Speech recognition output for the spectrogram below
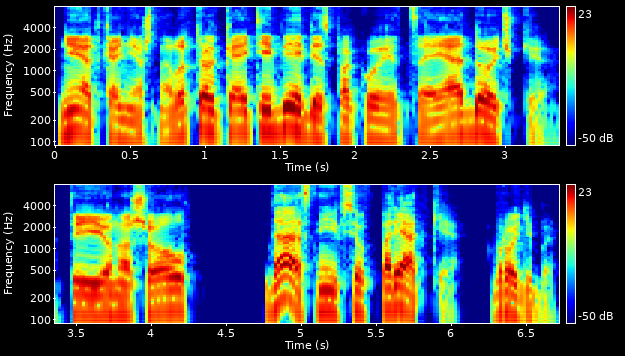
«Нет, конечно, вот только о тебе беспокоится и о дочке. Ты ее нашел?» «Да, с ней все в порядке. Вроде бы».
